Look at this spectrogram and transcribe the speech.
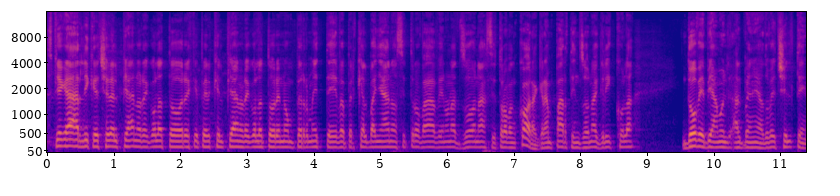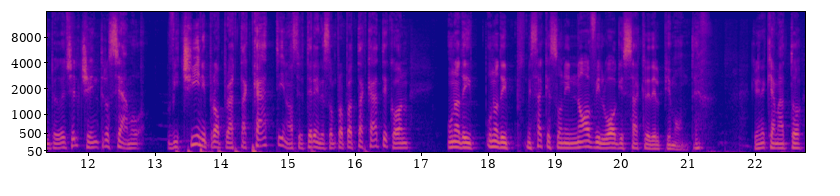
Spiegargli che c'era il piano regolatore, che perché il piano regolatore non permetteva, perché Albagnano si trovava in una zona, si trova ancora, gran parte in zona agricola, dove abbiamo Albagnano, dove c'è il tempio, dove c'è il centro, siamo vicini proprio attaccati, i nostri terreni sono proprio attaccati con uno dei, uno dei mi sa che sono i nove luoghi sacri del Piemonte, che viene chiamato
